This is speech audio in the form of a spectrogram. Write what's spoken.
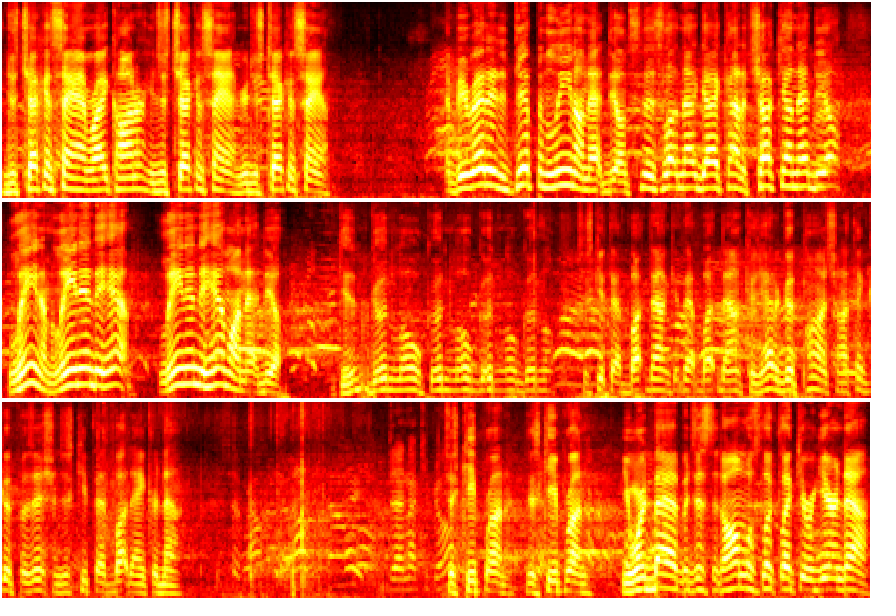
You're just checking Sam, right, Connor? You're just checking Sam. You're just checking Sam. And be ready to dip and lean on that deal. Instead of just letting that guy kind of chuck you on that deal, lean him, lean into him. Lean into him on that deal. Get it good and low, good and low, good and low, good and low. Just get that butt down, get that butt down, because you had a good punch, and I think good position. Just keep that butt anchored down. Did I not keep going? Just keep running. Just keep running. You weren't bad, but just it almost looked like you were gearing down.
